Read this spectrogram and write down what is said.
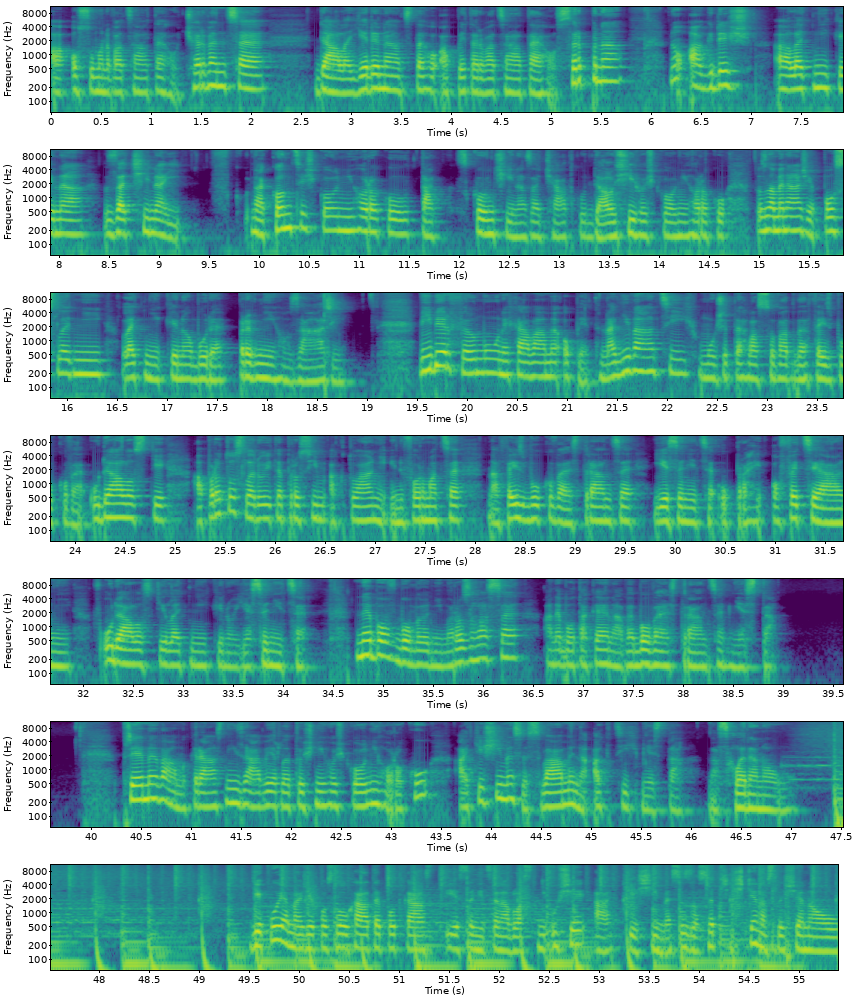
a 28. července, dále 11. a 25. srpna. No a když letní kina začínají na konci školního roku, tak skončí na začátku dalšího školního roku. To znamená, že poslední letní kino bude 1. září. Výběr filmů necháváme opět na divácích, můžete hlasovat ve facebookové události a proto sledujte prosím aktuální informace na facebookové stránce Jesenice u Prahy oficiální v události Letní kino Jesenice nebo v mobilním rozhlase a nebo také na webové stránce města. Přejeme vám krásný závěr letošního školního roku a těšíme se s vámi na akcích města. Naschledanou. Děkujeme, že posloucháte podcast Jesenice na vlastní uši a těšíme se zase příště naslyšenou.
